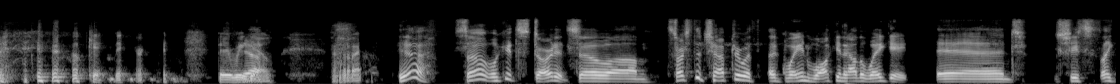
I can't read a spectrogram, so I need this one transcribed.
okay, there, there we Yeah. go. Right. Yeah. So we'll get started. So um starts the chapter with Egwene walking out of the Waygate, and she's like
